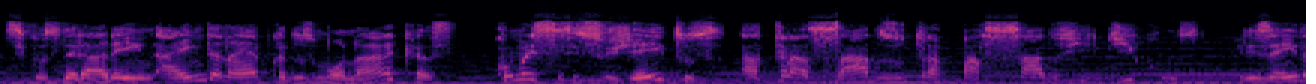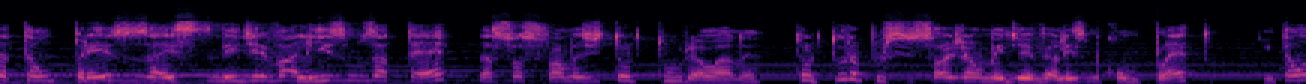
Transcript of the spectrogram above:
se considerarem ainda na época dos monarcas, como esses sujeitos atrasados, ultrapassados, ridículos, eles ainda estão presos a esses medievalismos até nas suas formas de tortura lá, né? Tortura por si só já é um medievalismo completo. Então,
